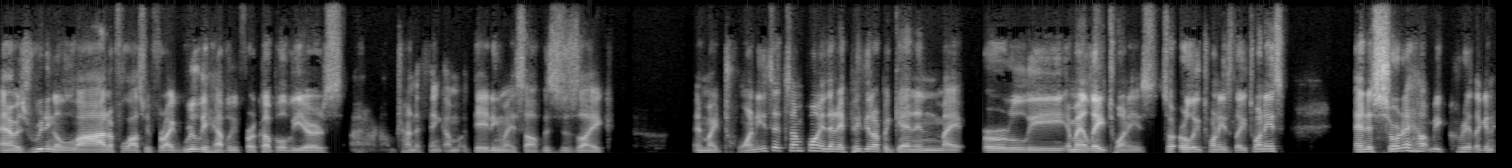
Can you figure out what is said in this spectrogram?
And I was reading a lot of philosophy for like really heavily for a couple of years. I don't know. I'm trying to think. I'm dating myself. This is like in my 20s at some point. Then I picked it up again in my early, in my late 20s. So early 20s, late 20s and it sort of helped me create like an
